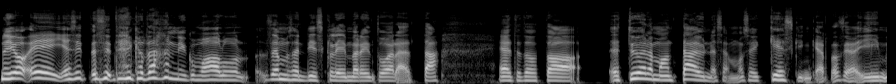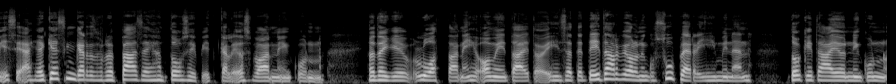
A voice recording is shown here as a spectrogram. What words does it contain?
No joo, ei. Ja sitten sit ehkä tähän niin kuin mä haluan semmoisen disclaimerin tuoda, että, että tota, että työelämä on täynnä semmoisia keskinkertaisia ihmisiä. Ja keskinkertaisuudelle pääsee ihan tosi pitkälle, jos vaan niin kuin jotenkin luottaa niihin omiin taitoihinsa. Että ei tarvi olla niin kuin superihminen. Toki tämä ei ole niin kuin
